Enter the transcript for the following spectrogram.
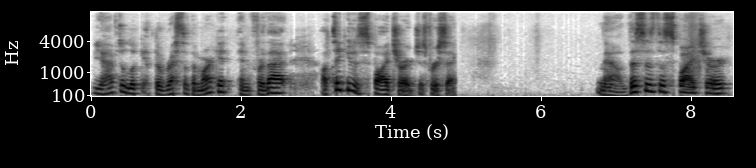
you have to look at the rest of the market. And for that, I'll take you to the SPY chart just for a second. Now, this is the SPY chart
